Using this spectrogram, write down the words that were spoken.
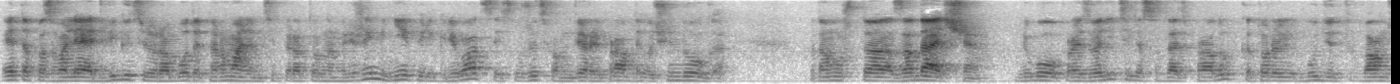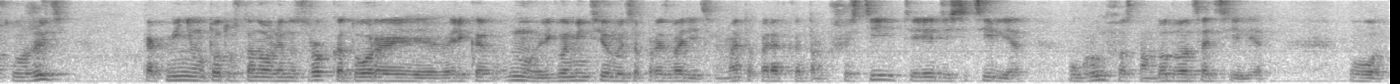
Это позволяет двигателю работать в нормальном температурном режиме, не перегреваться и служить вам верой и правдой очень долго. Потому что задача любого производителя создать продукт, который будет вам служить как минимум тот установленный срок, который ну, регламентируется производителем. Это порядка 6-10 лет. У Грунфос там, до 20 лет. Вот.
